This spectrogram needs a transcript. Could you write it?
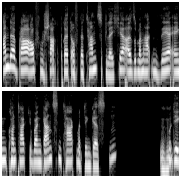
an der Bar auf dem Schachbrett auf der Tanzfläche. Also man hat einen sehr engen Kontakt über den ganzen Tag mit den Gästen. Mhm. Und die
